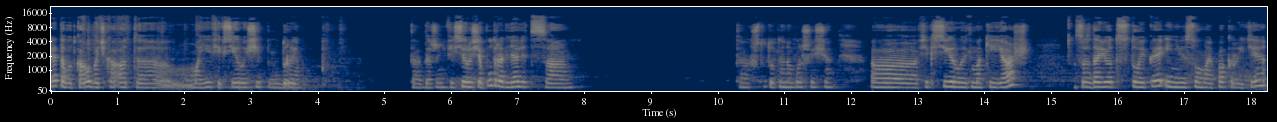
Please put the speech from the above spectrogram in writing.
Это вот коробочка от э, моей фиксирующей пудры. Так, даже не фиксирующая пудра для лица. Так, что тут, наверное, больше еще? А, фиксирует макияж, создает стойкое и невесомое покрытие,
